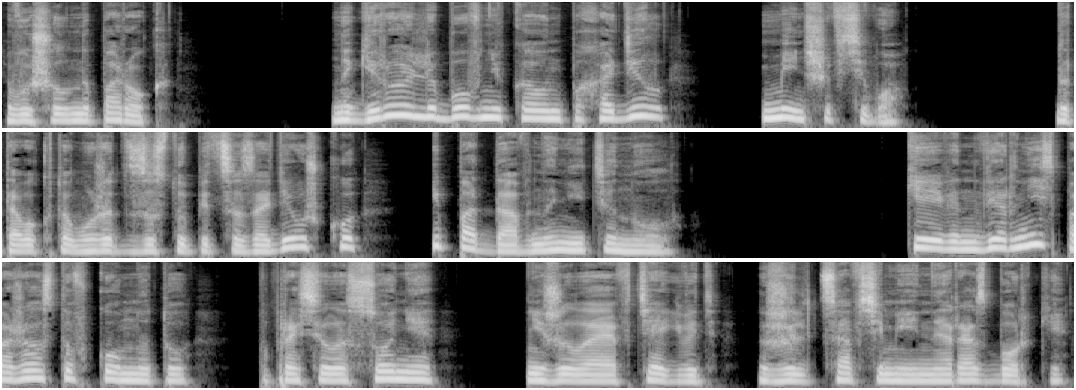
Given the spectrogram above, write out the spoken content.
вышел на порог. На героя-любовника он походил меньше всего до того, кто может заступиться за девушку, и подавно не тянул. «Кевин, вернись, пожалуйста, в комнату», — попросила Соня, не желая втягивать жильца в семейные разборки.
